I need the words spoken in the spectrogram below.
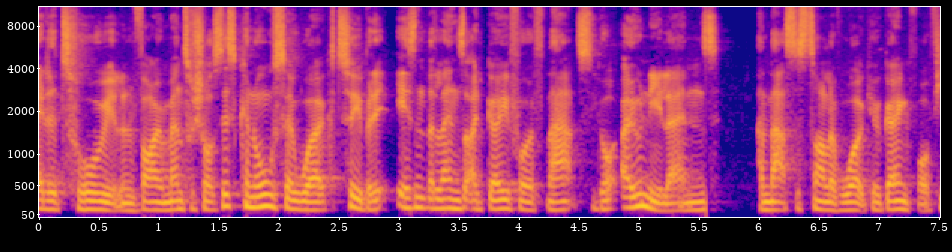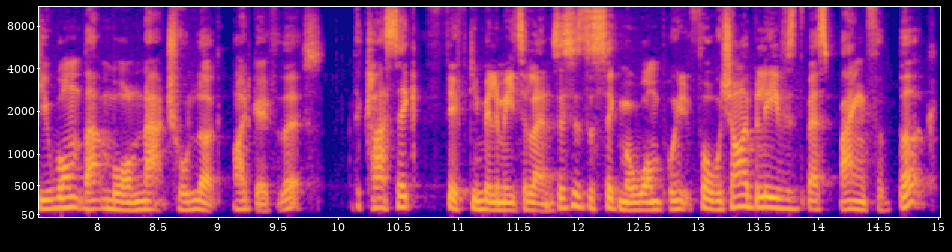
editorial environmental shots. This can also work too, but it isn't the lens I'd go for if that's your only lens and that's the style of work you're going for. If you want that more natural look, I'd go for this. The classic 50mm lens. This is the Sigma 1.4, which I believe is the best bang for buck.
